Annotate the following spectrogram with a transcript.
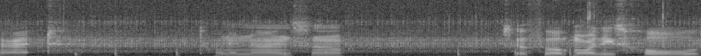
Alright. 29, so let's go fill up more of these holes.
